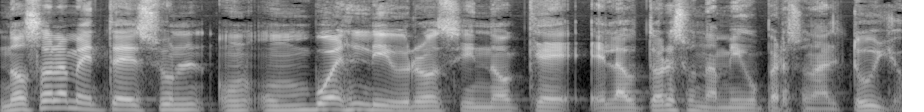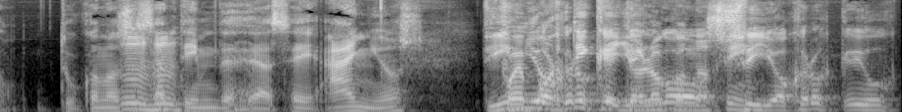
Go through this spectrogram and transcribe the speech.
no solamente es un, un- un buen libro, sino que el autor es un amigo personal tuyo. Tú conoces a Tim desde hace años. Tim, Fue por ti que, yo lo conocí. Sí, yo creo que yo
